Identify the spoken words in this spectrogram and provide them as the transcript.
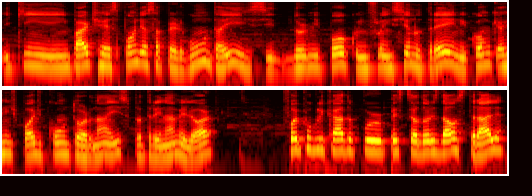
e que em parte responde essa pergunta aí, se dormir pouco influencia no treino e como que a gente pode contornar isso para treinar melhor, foi publicado por pesquisadores da Austrália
